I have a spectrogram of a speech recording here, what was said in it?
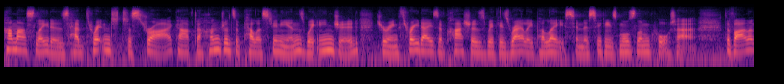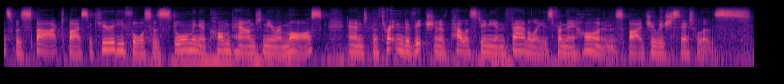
Hamas leaders had threatened to strike after hundreds of Palestinians were injured during three days of clashes with Israeli police in the city's Muslim quarter. The violence was sparked by security forces storming a compound near a mosque and the threatened eviction of Palestinian families from their homes by Jewish settlers.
